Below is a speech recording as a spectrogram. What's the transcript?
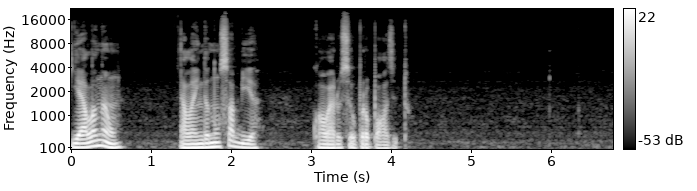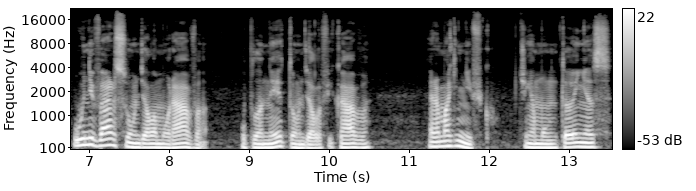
E ela não. Ela ainda não sabia qual era o seu propósito. O universo onde ela morava, o planeta onde ela ficava, era magnífico. Tinha montanhas,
